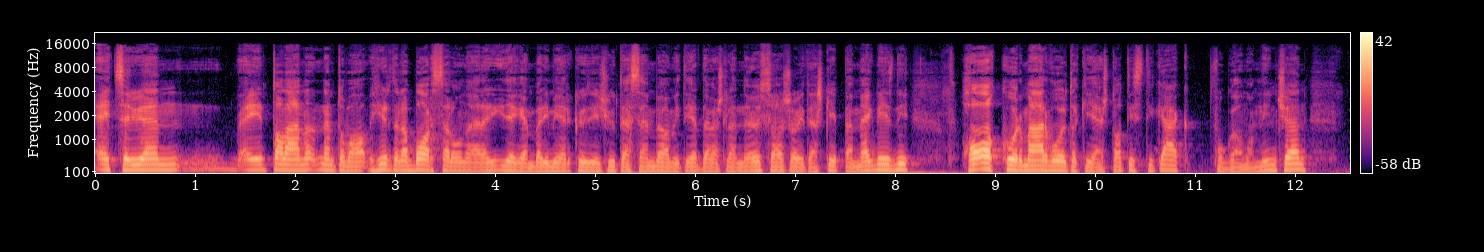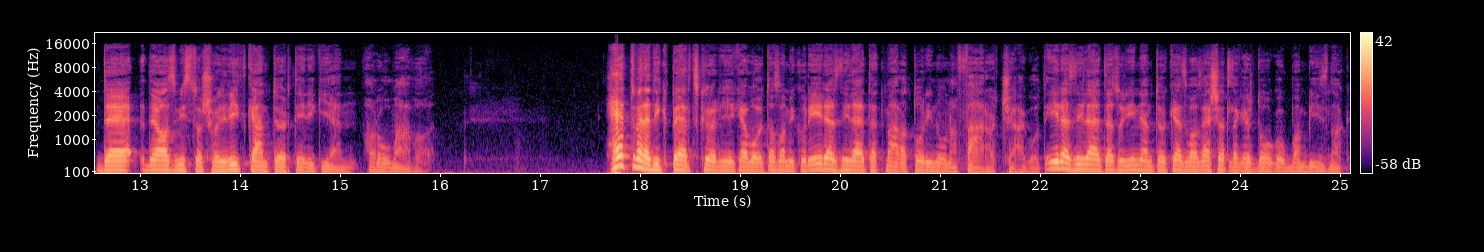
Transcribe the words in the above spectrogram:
egyszerűen én talán, nem tudom, a, hirtelen a Barcelona idegenbeli mérkőzés jut eszembe, amit érdemes lenne összehasonlításképpen megnézni. Ha akkor már voltak ilyen statisztikák, fogalmam nincsen, de, de az biztos, hogy ritkán történik ilyen a Rómával. 70. perc környéke volt az, amikor érezni lehetett már a Torinón a fáradtságot. Érezni lehetett, hogy innentől kezdve az esetleges dolgokban bíznak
